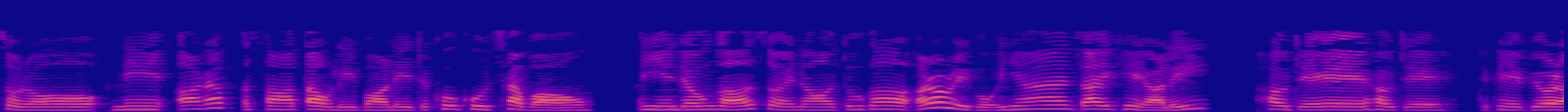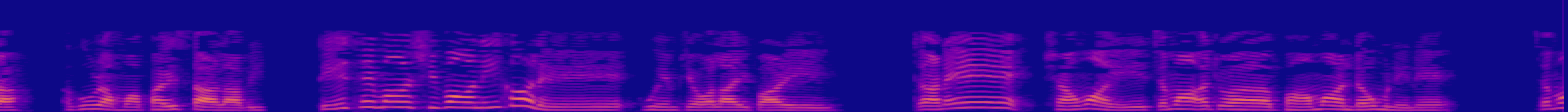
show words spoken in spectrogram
ဆိုတော့နင်အာရပ်အစားတောက်လေးပါလေးတစ်ခုခုချက်ပါအောင်အရင်တုန်းကဆိုရင်တော့သူကအဲ့တော်တွေကိုအရန်ကြိုက်ခဲ့တာလေဟုတ်တယ်ဟုတ်တယ်တကယ်ပြောတာအခုတော့မှဗိုက်စားလာပြီဒီအချိန်မှာရှီဖာနီကလည်းဝင်ပြောလိုက်ပါတယ် ဒါနဲ့ရောင်းမကြီးကျမအတွက်ဘာမှလုံးမနေနဲ့ကျမ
